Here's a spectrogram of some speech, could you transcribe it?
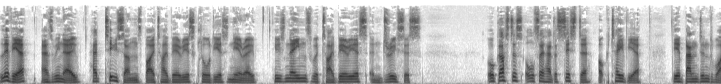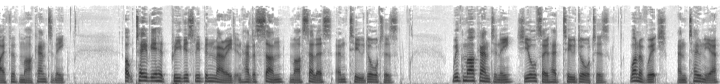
Livia, as we know, had two sons by Tiberius Claudius Nero, whose names were Tiberius and Drusus. Augustus also had a sister, Octavia, the abandoned wife of Mark Antony, Octavia had previously been married and had a son, Marcellus, and two daughters. With Mark Antony, she also had two daughters, one of which, Antonia,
